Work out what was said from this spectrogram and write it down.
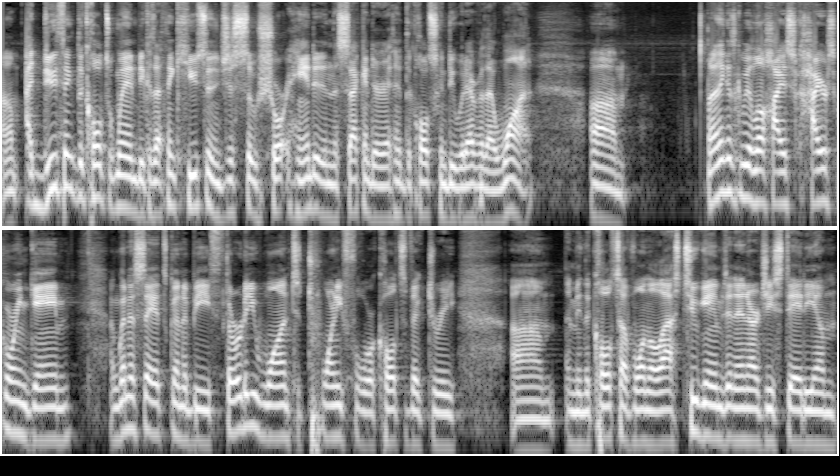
Um, I do think the Colts win because I think Houston is just so short-handed in the secondary. I think the Colts can do whatever they want. Um, I think it's going to be a little high, higher scoring game. I'm going to say it's going to be 31 to 24 Colts victory. Um, I mean, the Colts have won the last two games in NRG Stadium.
